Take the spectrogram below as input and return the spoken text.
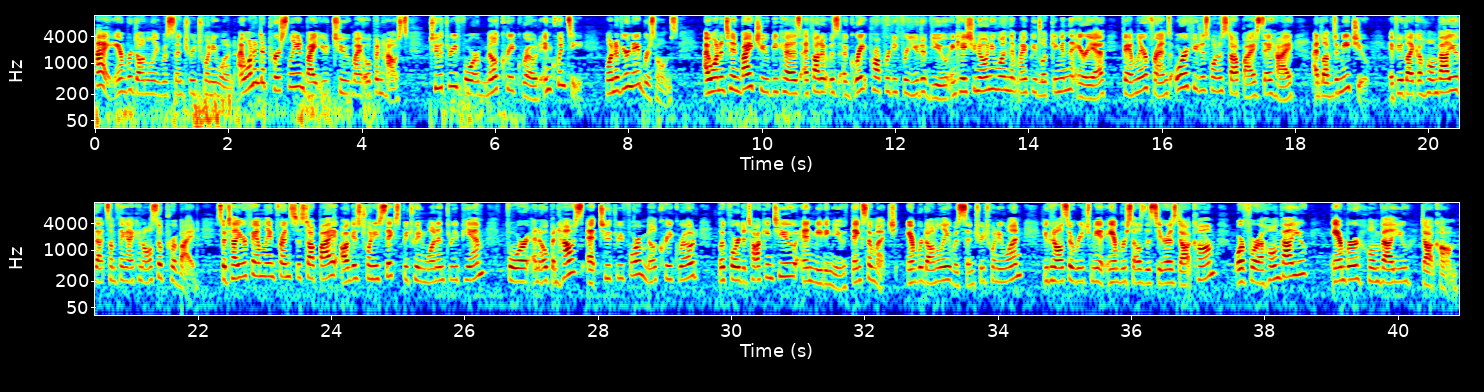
Hi, Amber Donnelly with Century 21. I wanted to personally invite you to my open house, 234 Mill Creek Road in Quincy, one of your neighbor's homes. I wanted to invite you because I thought it was a great property for you to view in case you know anyone that might be looking in the area, family or friends, or if you just want to stop by, say hi, I'd love to meet you. If you'd like a home value, that's something I can also provide. So tell your family and friends to stop by August 26th between 1 and 3 p.m. for an open house at 234 Mill Creek Road. Look forward to talking to you and meeting you. Thanks so much. Amber Donnelly with Century 21. You can also reach me at ambersellsthesierras.com or for a home value, amberhomevalue.com.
